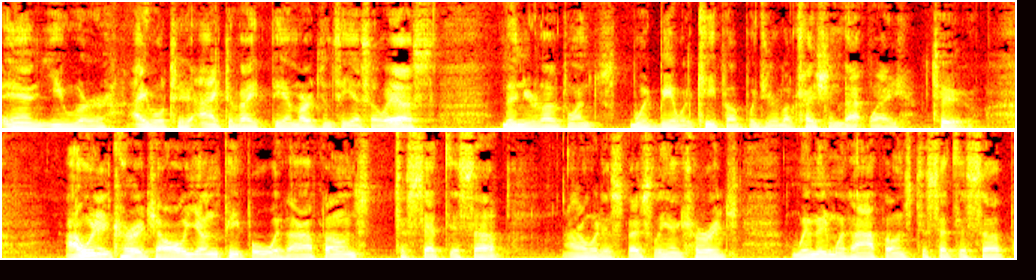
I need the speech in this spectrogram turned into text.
and you were able to activate the emergency SOS, then your loved ones would be able to keep up with your location that way too. I would encourage all young people with iPhones to set this up. I would especially encourage women with iPhones to set this up.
